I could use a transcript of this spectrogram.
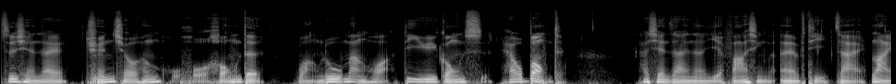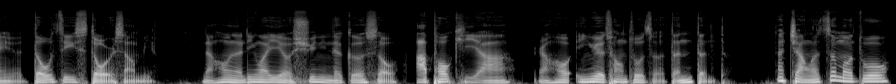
之前在全球很火火红的网络漫画《地狱公使》Hellbound，它现在呢也发行了 NFT 在 Line Dozy Store 上面。然后呢，另外也有虚拟的歌手 Apoki 啊，然后音乐创作者等等的。那讲了这么多。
